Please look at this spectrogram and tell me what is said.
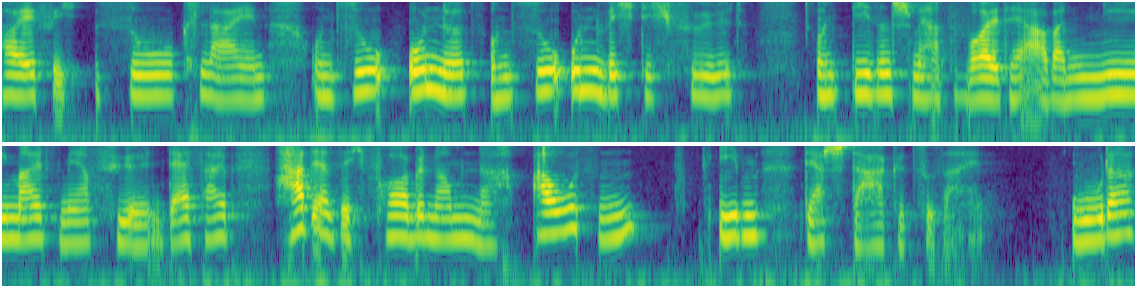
häufig so klein und so unnütz und so unwichtig fühlt Und diesen Schmerz wollte er aber niemals mehr fühlen. Deshalb hat er sich vorgenommen, nach außen eben der Starke zu sein. Oder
